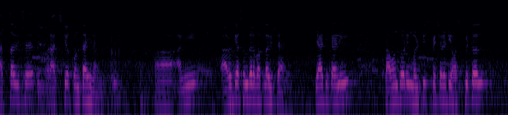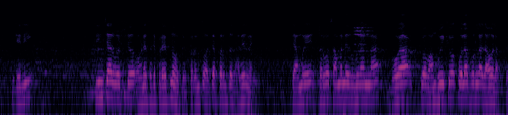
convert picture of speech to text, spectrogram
आजचा विषय राजकीय कोणताही नाही. आणि आरोग्यासंदर्भातला विषय आहे. या ठिकाणी सावंतवाडी मल्टी स्पेशालिटी हॉस्पिटल गेली तीन चार वर्ष होण्यासाठी प्रयत्न होतो आहे परंतु अद्यापर्यंत झालेलं नाही. त्यामुळे सर्वसामान्य रुग्णांना गोवा किंवा बांबुळी किंवा कोल्हापूरला जावं लागतं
